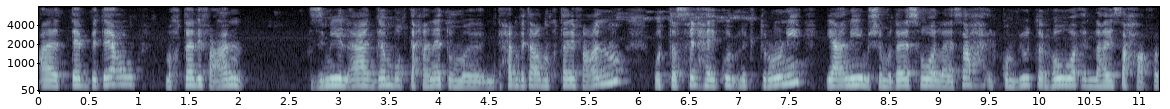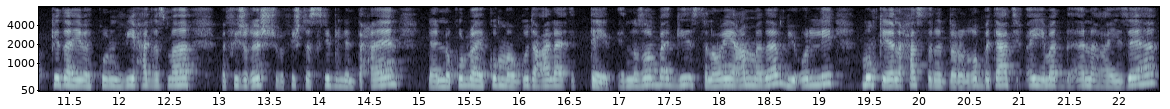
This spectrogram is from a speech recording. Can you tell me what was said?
على التاب بتاعه مختلف عن زميل قاعد جنبه امتحاناته الامتحان بتاعه مختلف عنه والتصحيح هيكون إلكتروني يعني مش المدرس هو اللي هيصحح الكمبيوتر هو اللي هيصحح فبكده هيكون في حاجة اسمها مفيش غش مفيش تسريب الامتحان لأن كله هيكون موجود على التاب. النظام بقى الجديد الثانوية عامة ده بيقول لي ممكن أنا أحسن الدرجات بتاعتي في أي مادة أنا عايزاها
